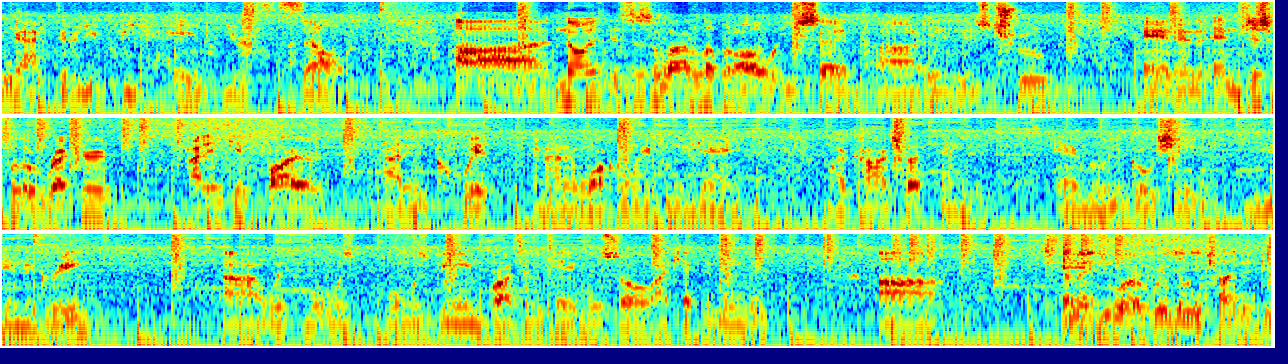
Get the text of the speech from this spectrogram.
Back there, you behave yourself. Uh, no, it's, it's just a lot of love, but all what you said uh, is, is true. And, and and just for the record, I didn't get fired, and I didn't quit, and I didn't walk away from the game. My contract ended, and we were negotiating. We didn't agree uh, with what was what was being brought to the table, so I kept it moving. Uh, I know you were originally trying to do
